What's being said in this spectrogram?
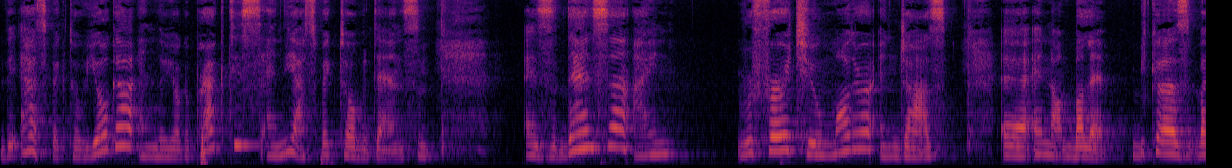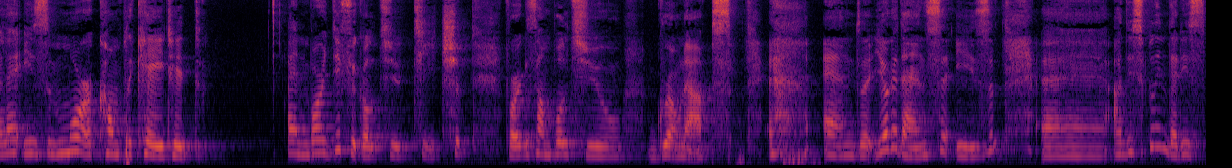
the aspect of yoga and the yoga practice, and the aspect of dance. As a dancer, I refer to modern and jazz uh, and not ballet because ballet is more complicated and more difficult to teach, for example, to grown ups. and uh, yoga dance is uh, a discipline that is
